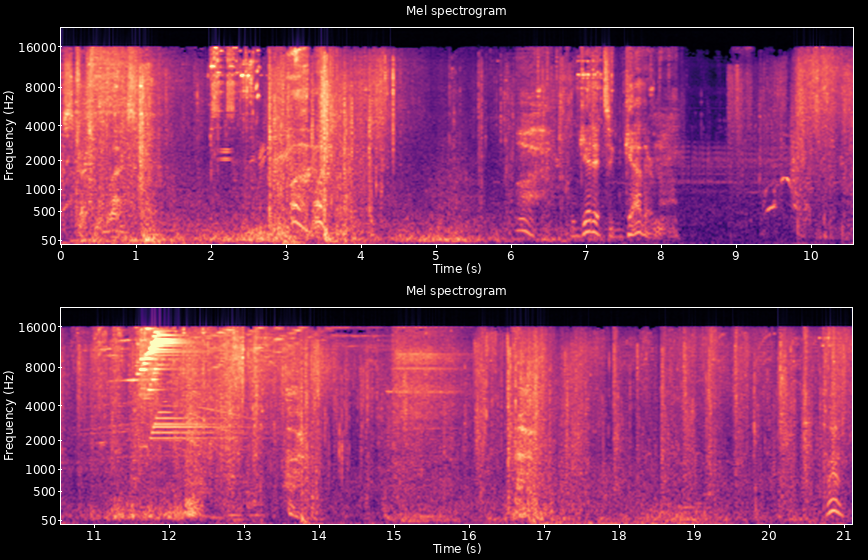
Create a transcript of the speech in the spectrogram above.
Stretch my legs. Get it together, man. Scanning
